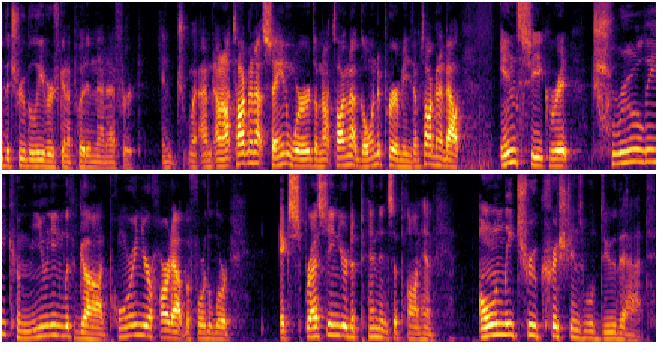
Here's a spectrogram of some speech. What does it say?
the true believer is going to put in that effort. And I'm, I'm not talking about saying words. I'm not talking about going to prayer meetings. I'm talking about in secret, truly communing with God, pouring your heart out before the Lord, expressing your dependence upon Him. Only true Christians will do that.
